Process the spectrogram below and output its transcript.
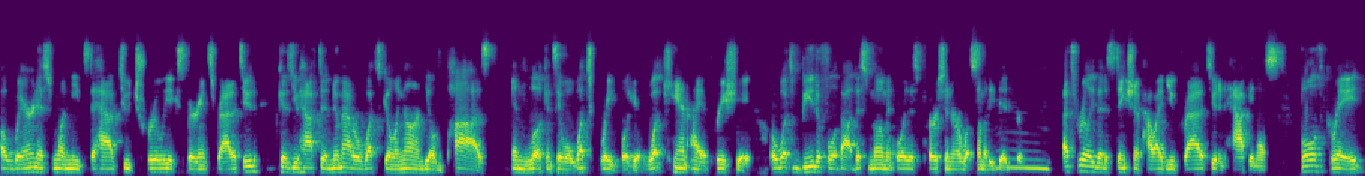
awareness one needs to have to truly experience gratitude because you have to no matter what's going on be able to pause and look and say well what's grateful here? What can i appreciate? Or what's beautiful about this moment or this person or what somebody did for me? Mm. that's really the distinction of how i view gratitude and happiness. Both great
